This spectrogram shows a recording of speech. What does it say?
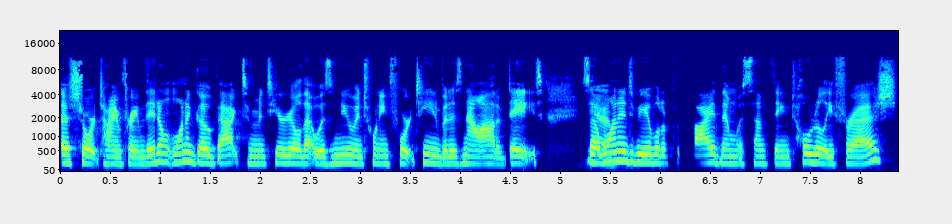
a short time frame. They don't want to go back to material that was new in 2014, but is now out of date. So Yeah. I wanted to be able to provide them with something totally fresh.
